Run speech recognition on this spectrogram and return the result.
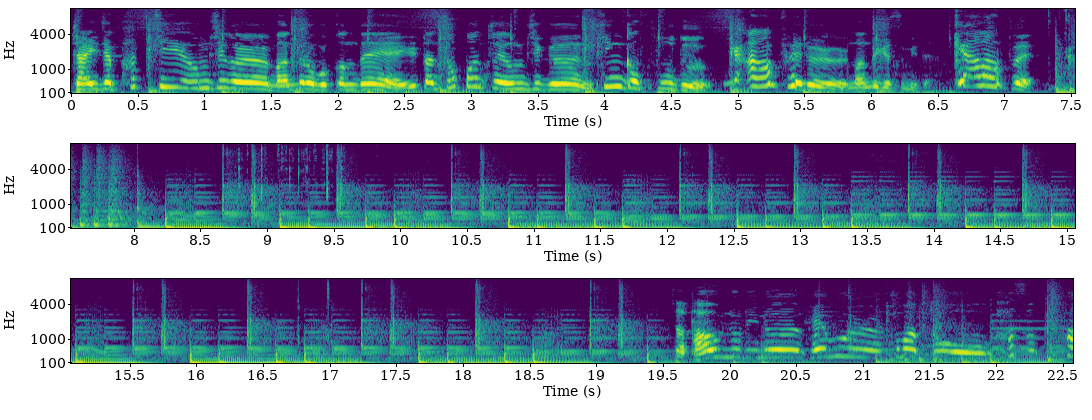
자 이제 파티 음식을 만들어 볼 건데 일단 첫 번째 음식은 핑거푸드 까나페를 만들겠습니다. 까나페! 자 다음 해물 토마토 파스타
